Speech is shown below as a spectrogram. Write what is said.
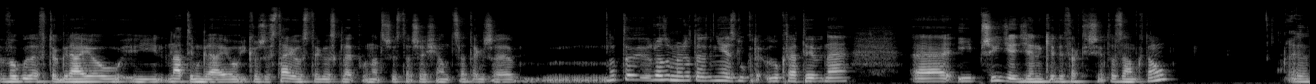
w ogóle w to grają i na tym grają i korzystają z tego sklepu na 360, także no to rozumiem, że to nie jest lukr lukratywne i przyjdzie dzień, kiedy faktycznie to zamkną. E,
